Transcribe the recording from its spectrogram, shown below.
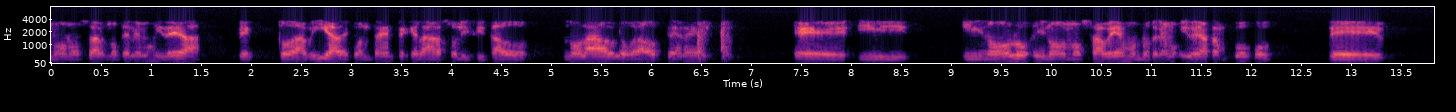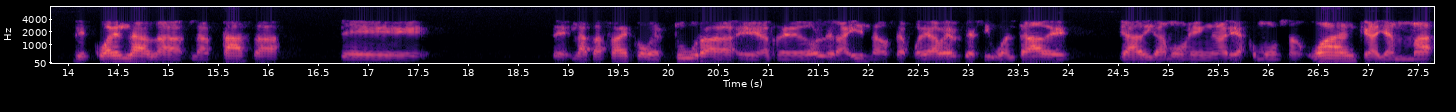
no, no, no tenemos idea de todavía de cuánta gente que la ha solicitado no la ha logrado obtener eh, y y no lo y no, no sabemos, no tenemos idea tampoco de, de cuál es la, la, la tasa de, la tasa de cobertura eh, alrededor de la isla, o sea, puede haber desigualdades ya digamos en áreas como San Juan, que haya más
